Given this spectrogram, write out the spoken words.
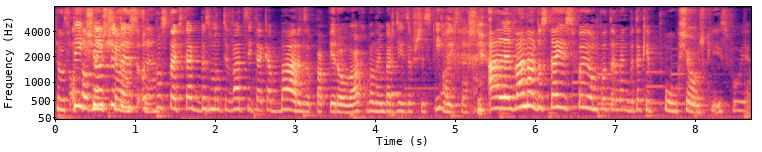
To w tej osobnej książce to jest książce. postać tak bez motywacji, taka bardzo papierowa, chyba najbardziej ze wszystkich. Oj, strasznie. A Lewana dostaje swoją potem jakby takie pół książki swoje.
